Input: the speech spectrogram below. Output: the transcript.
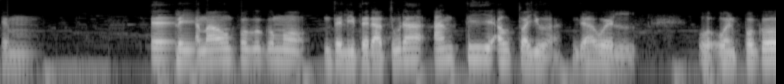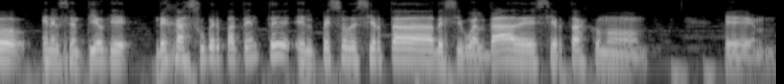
Eh, le llamaba un poco como de literatura anti-autoayuda, ¿ya? O, el, un poco en el sentido que deja súper patente el peso de ciertas desigualdades, ciertas como em,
